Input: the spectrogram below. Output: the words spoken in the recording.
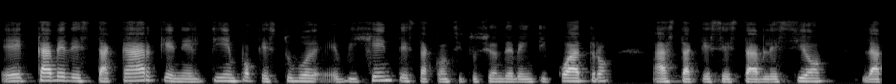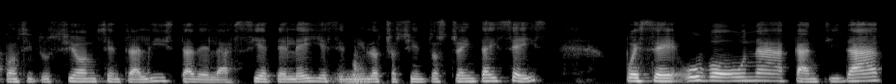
Eh, cabe destacar que en el tiempo que estuvo eh, vigente esta constitución de 24 hasta que se estableció la constitución centralista de las siete leyes en 1836, pues hubo una cantidad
